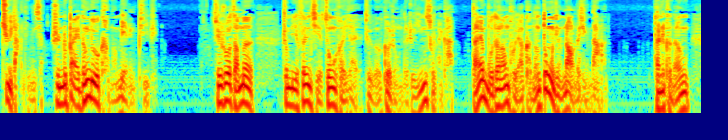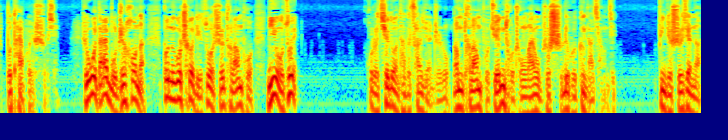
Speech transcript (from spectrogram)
巨大的影响，甚至拜登都有可能面临批评。所以说，咱们这么一分析，综合一下这个各种的这个因素来看，逮捕特朗普呀，可能动静闹得挺大的，但是可能不太会实现。如果逮捕之后呢，不能够彻底坐实特朗普你有罪。或者切断他的参选之路，那么特朗普卷土重来，我们说实力会更加强劲，并且实现呢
